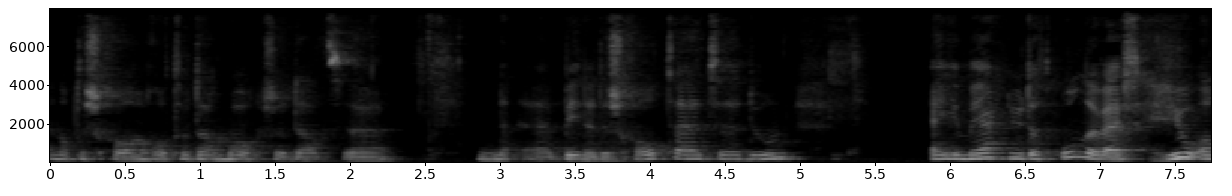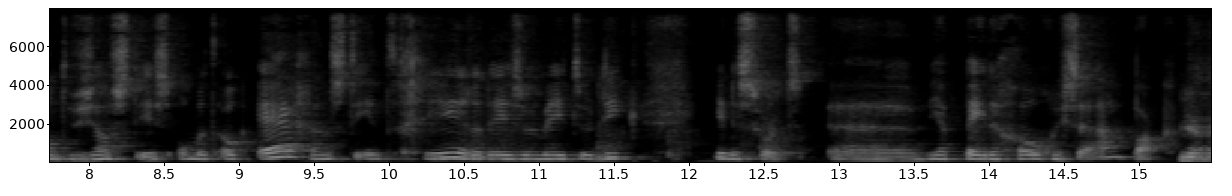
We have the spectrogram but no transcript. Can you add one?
en op de school in Rotterdam mogen ze dat eh, eh, binnen de schooltijd eh, doen. En je merkt nu dat onderwijs heel enthousiast is om het ook ergens te integreren, deze methodiek, in een soort eh, ja, pedagogische aanpak. Ja?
